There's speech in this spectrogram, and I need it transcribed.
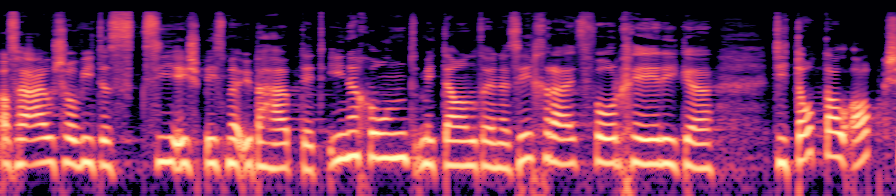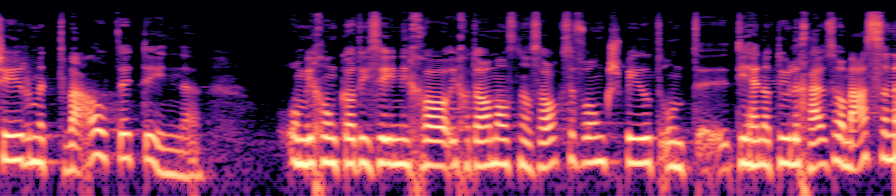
Also auch schon, wie das war, bis man überhaupt dort reinkommt, mit all diesen Sicherheitsvorkehrungen, die total abgeschirmte Welt dort drin. Und mir kommt gerade in Sinn, ich habe, ich habe damals noch Saxophon gespielt und äh, die haben natürlich auch so Messen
